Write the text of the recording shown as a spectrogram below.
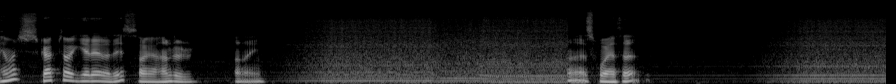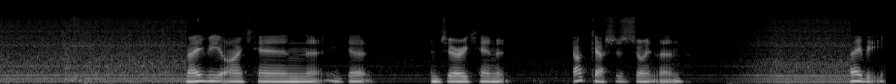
How much scrap do I get out of this? Like a hundred something. Well, that's worth it. Maybe I can get a jerry can at Gutgash's joint then. Maybe.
